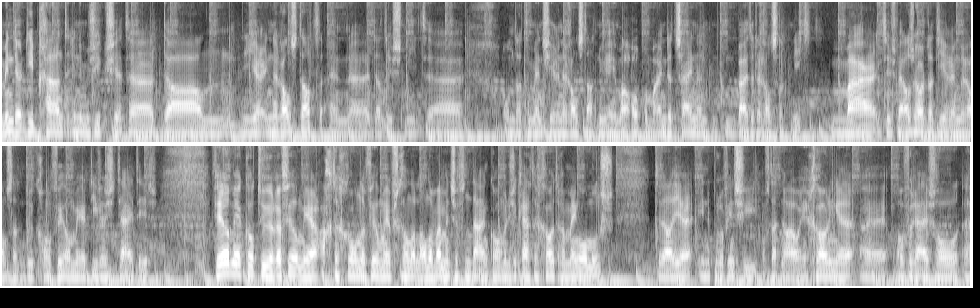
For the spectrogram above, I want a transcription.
minder diepgaand in de muziek zitten dan hier in de Randstad. En dat is niet omdat de mensen hier in de Randstad nu eenmaal open-minded zijn en buiten de Randstad niet. Maar het is wel zo dat hier in de Randstad natuurlijk gewoon veel meer diversiteit is. Veel meer culturen, veel meer achtergronden, veel meer verschillende landen waar mensen vandaan komen. Dus je krijgt een grotere mengelmoes. Terwijl je in de provincie, of dat nou in Groningen, eh, Overijssel, eh,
